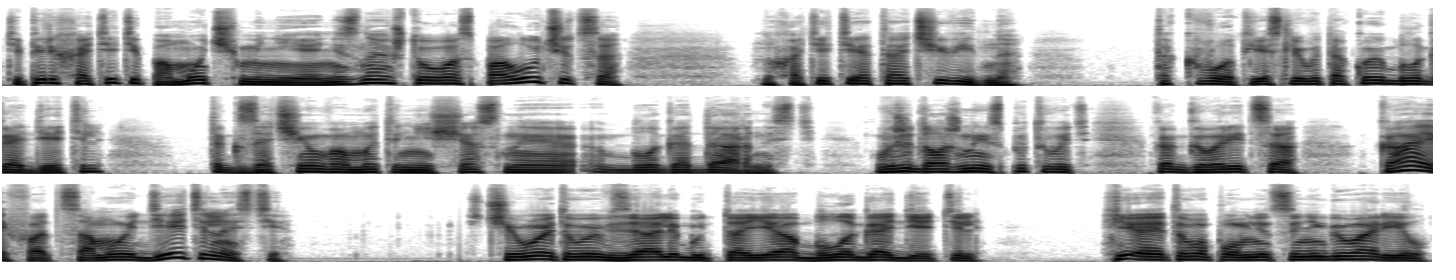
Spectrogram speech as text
Теперь хотите помочь мне. Не знаю, что у вас получится, но хотите это очевидно. Так вот, если вы такой благодетель, так зачем вам эта несчастная благодарность? Вы же должны испытывать, как говорится, кайф от самой деятельности». «С чего это вы взяли, будто я благодетель? Я этого, помнится, не говорил».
